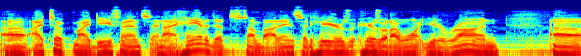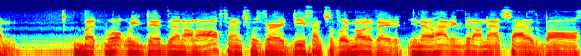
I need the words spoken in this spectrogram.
uh, I took my defense and I handed it to somebody and said, "Here's here's what I want you to run." Um, but what we did then on offense was very defensively motivated. You know, having been on that side of the ball,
